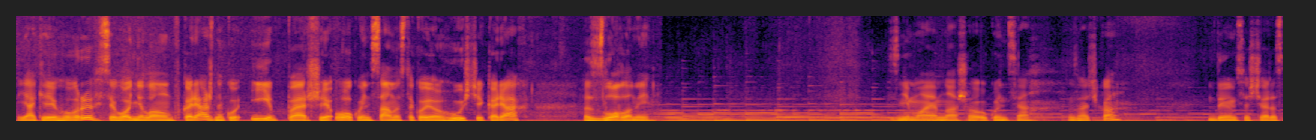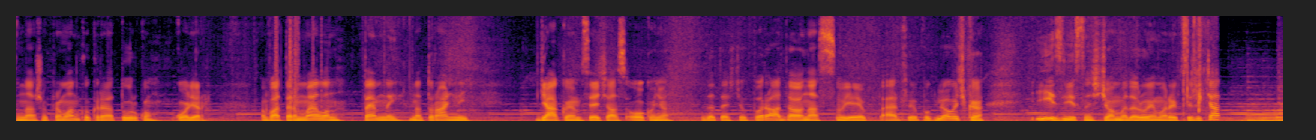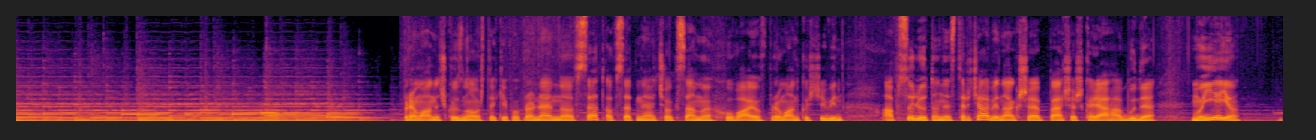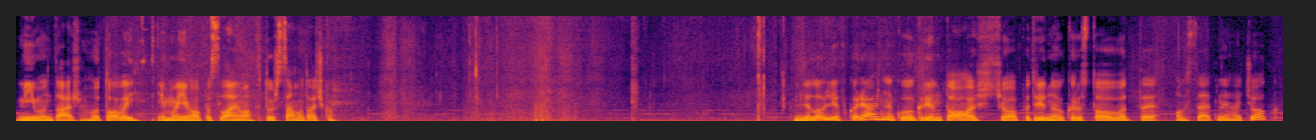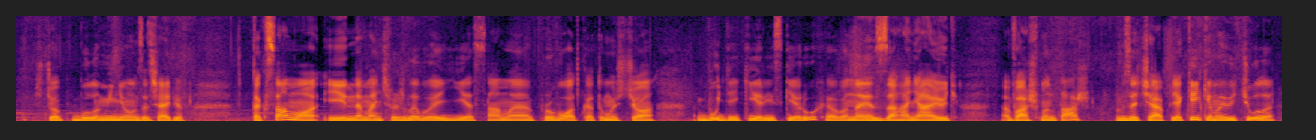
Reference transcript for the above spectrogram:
Як я і говорив, сьогодні ловимо в коряжнику і перший окунь саме з такої гущі коряг зловлений. Знімаємо нашого окунця з гачка. Дивимося ще раз на нашу приманку креатурку. Колір ватермелон, темний, натуральний. Дякуємо цей час окуню за те, що порадував нас своєю першою покльовочкою. І, звісно, що ми даруємо рибці життя. Приманочку знову ж таки поправляємо на офсет. Офсетний гачок саме ховаю в приманку, щоб він абсолютно не стирчав, інакше перша шкаряга буде моєю. Мій монтаж готовий, і ми його посилаємо в ту ж саму точку. Для ловлі в коряжнику, окрім того, що потрібно використовувати офсетний гачок, щоб було мінімум зачепів, так само і не менш важливою є саме проводка, тому що будь-які різкі рухи вони заганяють ваш монтаж в зачеп. Як тільки ми відчули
